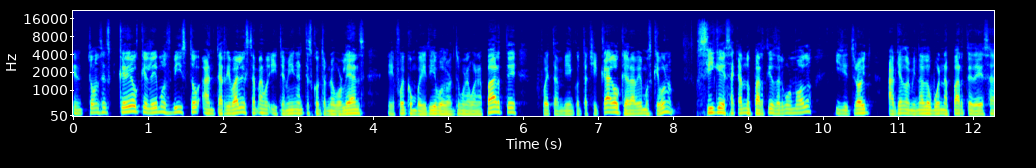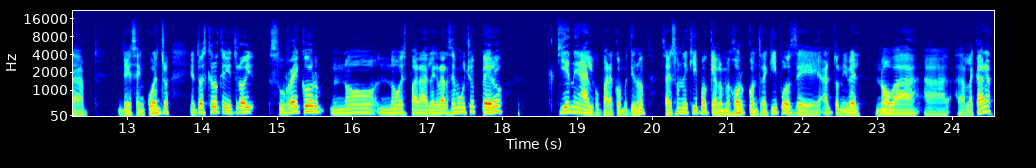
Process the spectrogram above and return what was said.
Entonces creo que le hemos visto ante rivales y también antes contra Nueva Orleans eh, fue competitivo durante una buena parte, fue también contra Chicago, que ahora vemos que bueno, sigue sacando partidos de algún modo y Detroit había dominado buena parte de esa de ese encuentro. Entonces creo que Detroit su récord no no es para alegrarse mucho, pero tiene algo para competir, ¿no? O sea, es un equipo que a lo mejor contra equipos de alto nivel no va a dar la cara,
